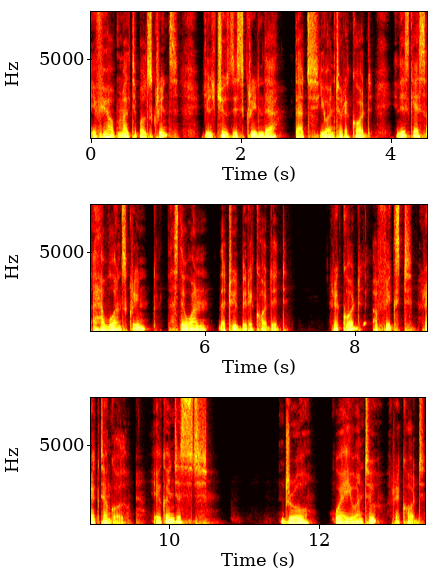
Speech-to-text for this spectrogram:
If you have multiple screens, you'll choose the screen there that you want to record. In this case, I have one screen. That's the one that will be recorded. Record a fixed rectangle. You can just draw where you want to record,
